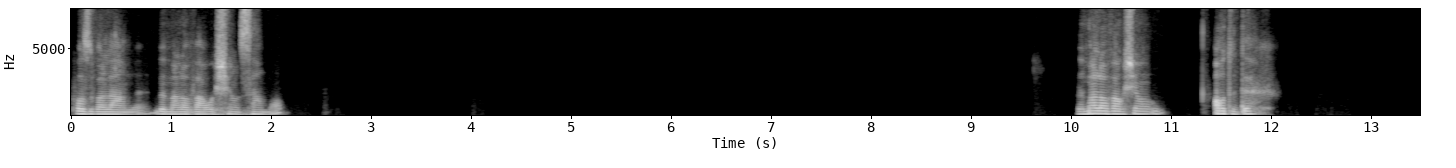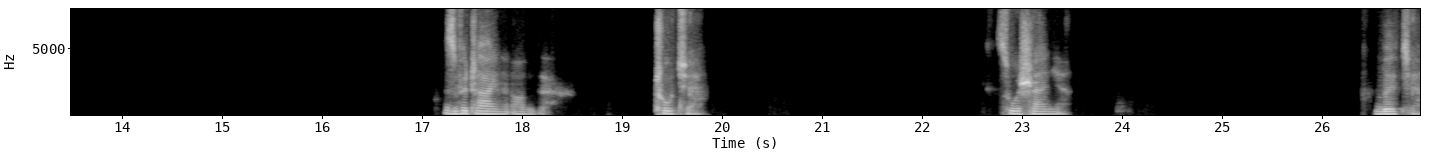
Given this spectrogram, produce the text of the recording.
pozwalamy, by malowało się samo. Wymalował się oddech. Zwyczajny oddech, czucie, słyszenie, bycie.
